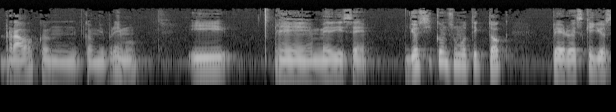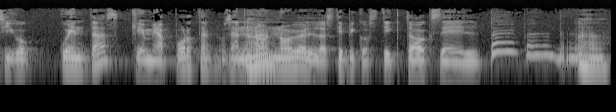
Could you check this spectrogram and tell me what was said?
Rao, con, con mi primo, y eh, me dice, yo sí consumo TikTok, pero es que yo sigo cuentas que me aportan. O sea, no, Ajá. no veo los típicos TikToks del... Ajá.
